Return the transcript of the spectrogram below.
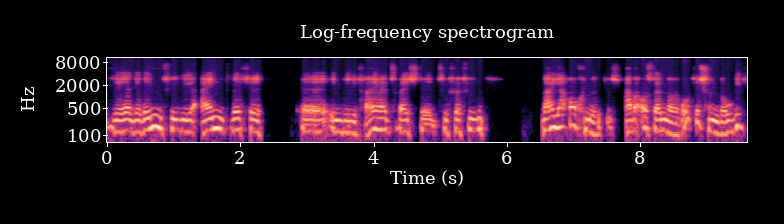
sehr geringfügige Eingriffe äh, in die Freiheitsrechte zu verfügen, war ja auch möglich. Aber aus der neurotischen Logik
